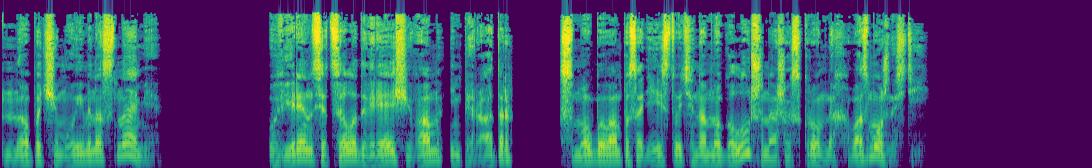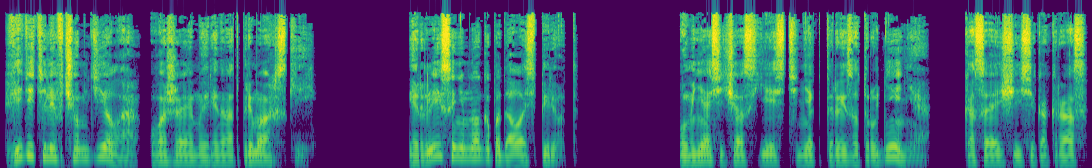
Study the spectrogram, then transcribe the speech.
Но почему именно с нами? Уверен, всецело доверяющий вам император смог бы вам посодействовать намного лучше наших скромных возможностей. Видите ли, в чем дело, уважаемый Ренат Примарский? Ирлиса немного подалась вперед. У меня сейчас есть некоторые затруднения, касающиеся как раз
